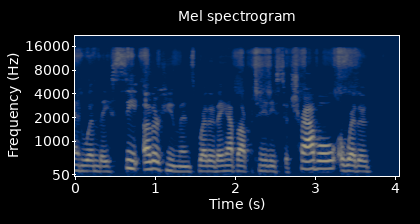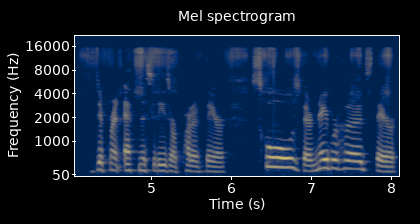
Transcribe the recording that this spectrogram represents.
And when they see other humans, whether they have opportunities to travel or whether different ethnicities are part of their schools, their neighborhoods, their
